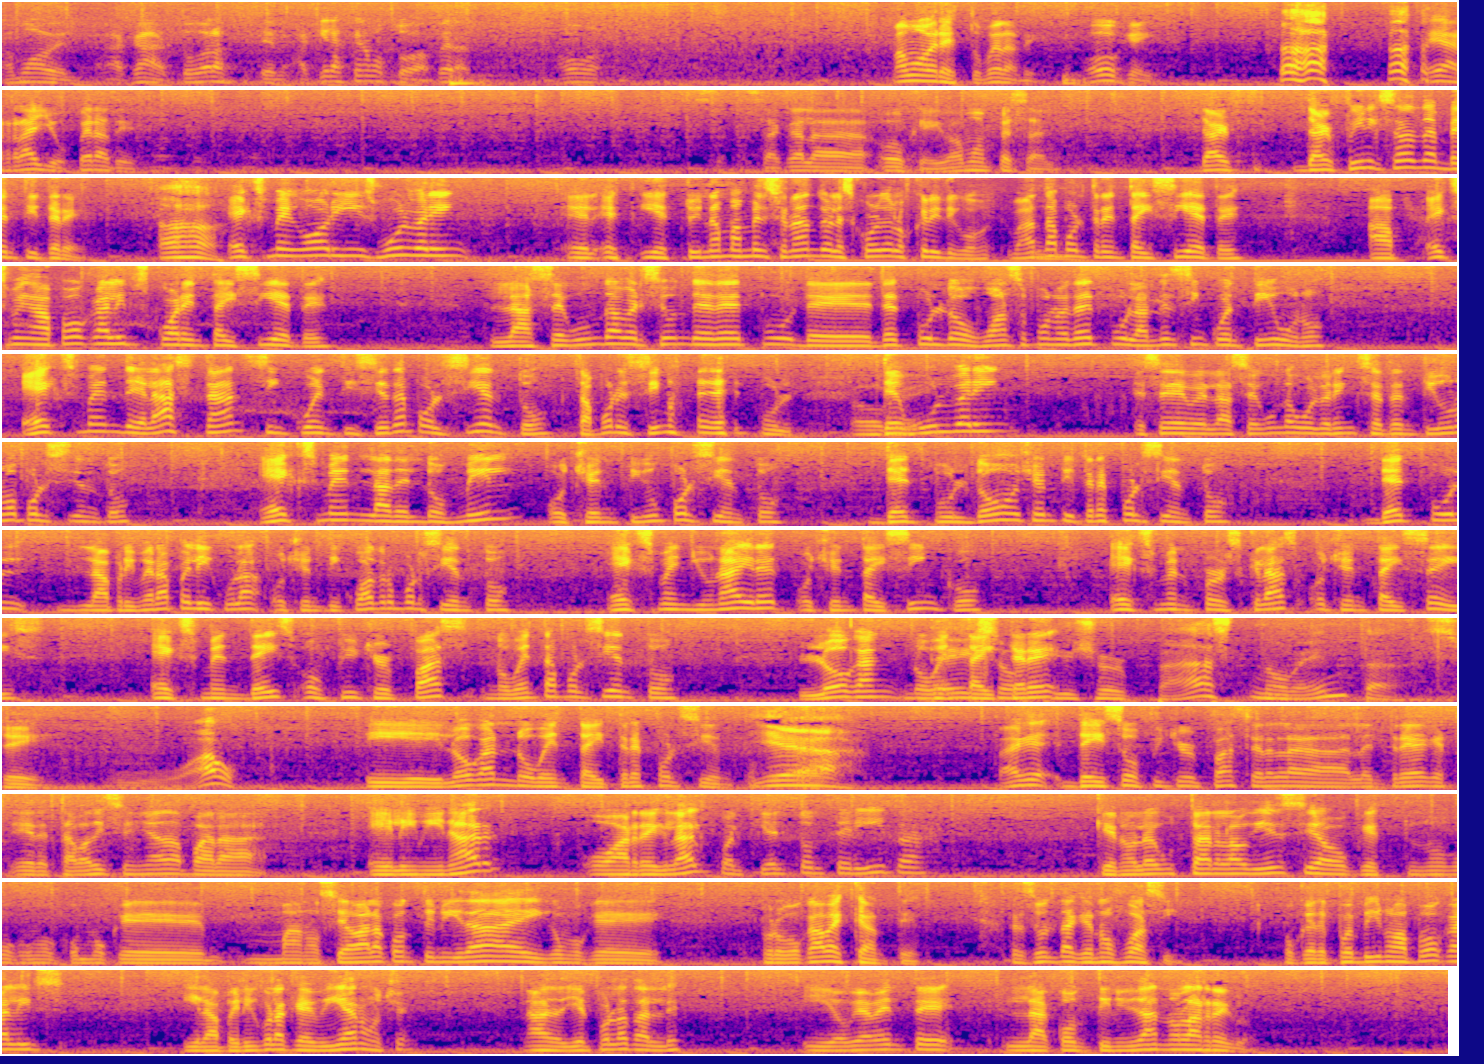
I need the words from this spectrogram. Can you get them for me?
Vamos a ver, acá, todas las, aquí las tenemos todas, espérate. Vamos, a- vamos a ver esto, espérate. Ok. Eh, a rayo, espérate. Sa- Saca la. Ok, vamos a empezar. Dark, Dark Phoenix anda en 23. Ajá. X-Men Origins Wolverine. el- y estoy nada más mencionando el score de los críticos. Anda por 37. A- X-Men Apocalypse 47. La segunda versión de Deadpool, de Deadpool 2, Once Upon a Deadpool, anda en 51. X-Men The Last Stand, 57%. Está por encima de Deadpool. De Wolverine, ese, la segunda Wolverine, 71%. X-Men, la del 2000, 81%. Deadpool 2, 83%. Deadpool, la primera película, 84%. X-Men United, 85%. X-Men First Class, 86%. X-Men Days of Future Past, 90%. Logan, Days of 93%. Future Past, 90. Sí. Wow. Y Logan, 93%. Yeah. ¿Verdad que Days of Future Past era la, entrega que estaba diseñada para eliminar o arreglar cualquier tonterita que no le gustara a la audiencia o que como que manoseaba la continuidad y como que provocaba escante. Resulta que no fue así. Porque después vino Apocalypse y la película que vi anoche, ah, ayer por la tarde, y obviamente la continuidad no la arregló.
